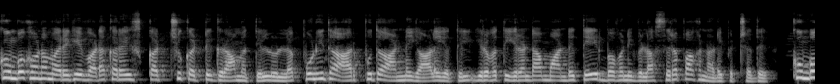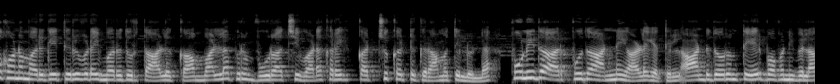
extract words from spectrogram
கும்பகோணம் அருகே வடகரை கச்சுக்கட்டு கிராமத்தில் உள்ள புனித அற்புத அன்னை ஆலயத்தில் இருபத்தி இரண்டாம் ஆண்டு தேர் பவனி விழா சிறப்பாக நடைபெற்றது. கும்பகோணம் அருகே திருவிடைமருதூர் தாலுகா மல்லபுரம் ஊராட்சி வடகரை கச்சுக்கட்டு கிராமத்தில் உள்ள புனித அற்புத அன்னை ஆலயத்தில் ஆண்டுதோறும் தேர் பவனி விழா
